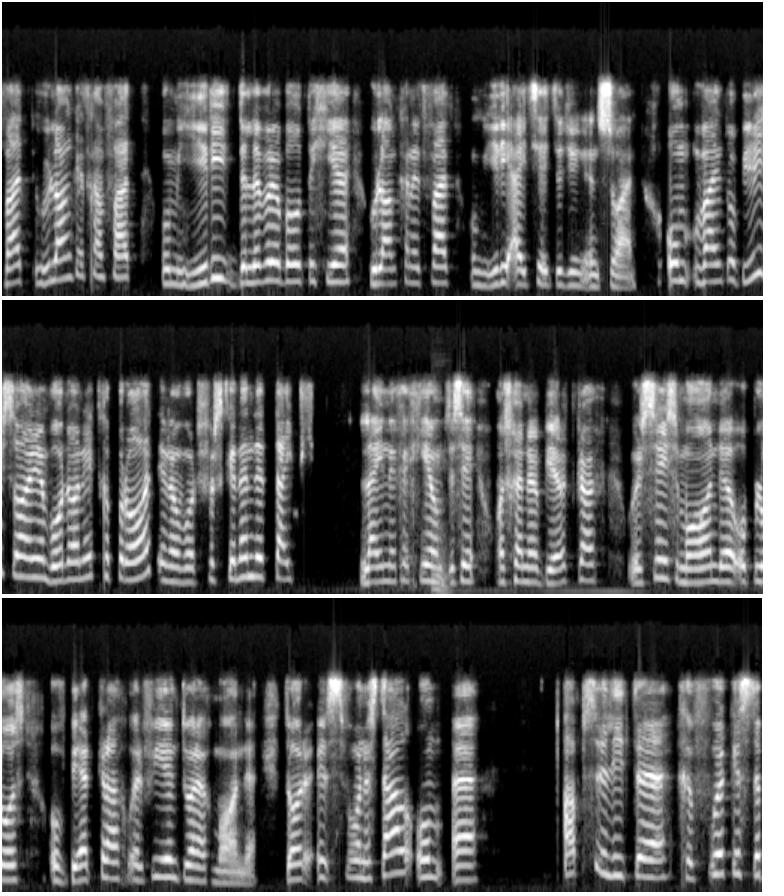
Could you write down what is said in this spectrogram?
wat hoe lank dit gaan vat om hierdie deliverable te gee, hoe lank gaan dit vat om hierdie uitset te doen en so aan. Om want op hierdie stadium word daar net gepraat en dan word verskillende tydlyne gegee om te sê ons gaan nou beerdkrag oor 6 maande oplos of beerdkrag oor 24 maande. Daar is veronderstel om 'n uh, absolute gefokusde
